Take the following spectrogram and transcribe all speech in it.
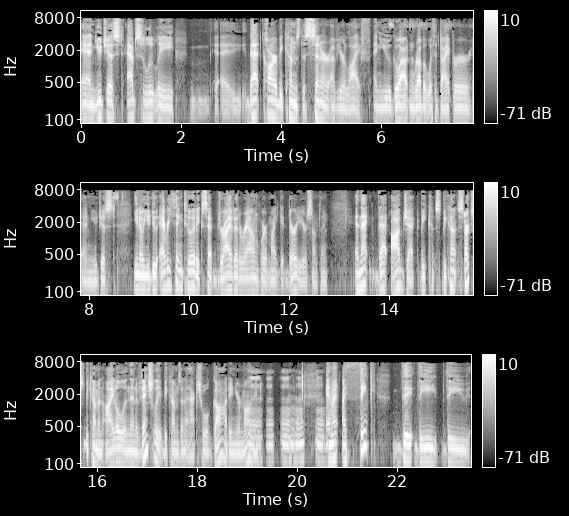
and you just absolutely, uh, that car becomes the center of your life and you go out and rub it with a diaper and you just, you know, you do everything to it except drive it around where it might get dirty or something. And that, that object becomes, become, starts to become an idol and then eventually it becomes an actual god in your mind Mm-hmm, mm-hmm, and I, I think the the the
